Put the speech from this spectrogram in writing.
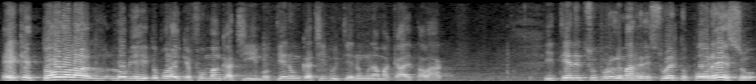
Es que todos la- los viejitos por ahí que fuman cachimbo, tienen un cachimbo y tienen una macada de tabaco. Y tienen sus problemas resueltos. Por eso,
